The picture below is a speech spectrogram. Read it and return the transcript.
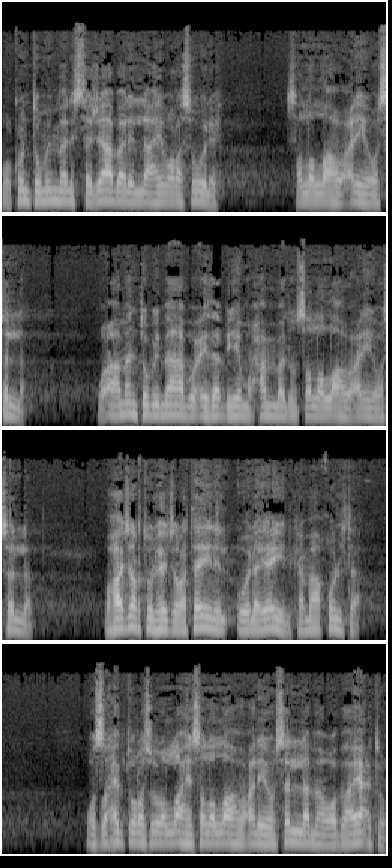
وكنت ممن استجاب لله ورسوله صلى الله عليه وسلم وآمنت بما بعث به محمد صلى الله عليه وسلم وهاجرت الهجرتين الأوليين كما قلت وصحبت رسول الله صلى الله عليه وسلم وبايعته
